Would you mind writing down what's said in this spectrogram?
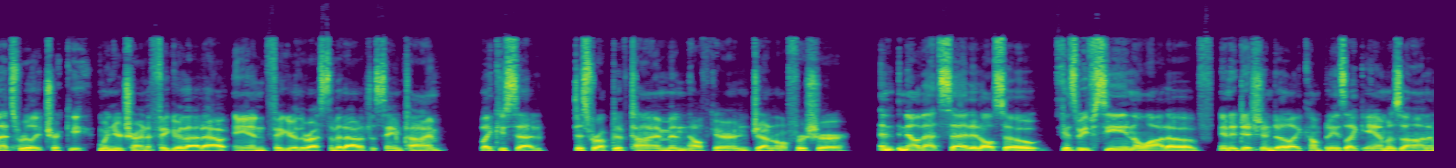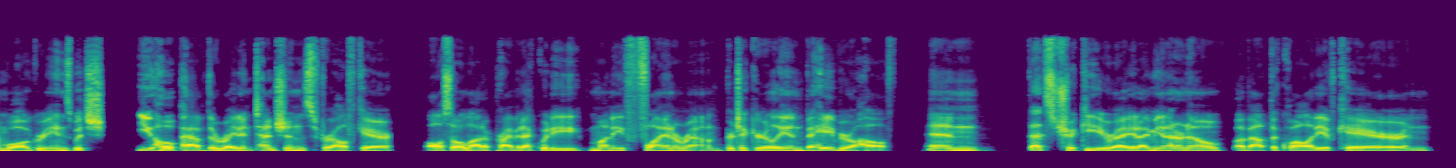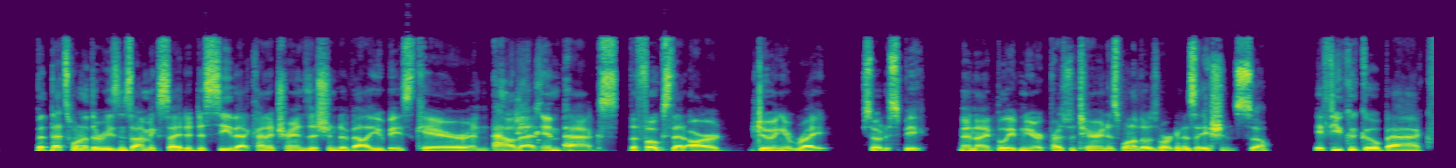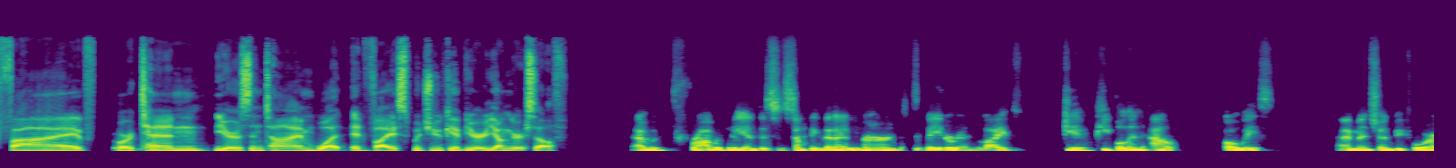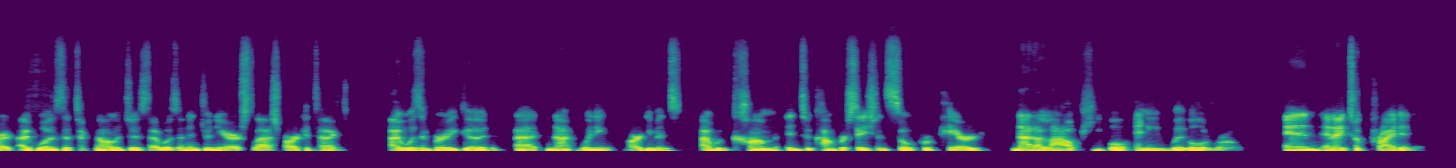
That's really tricky when you're trying to figure that out and figure the rest of it out at the same time. Like you said, disruptive time in healthcare in general, for sure. And now that said, it also, because we've seen a lot of, in addition to like companies like Amazon and Walgreens, which you hope have the right intentions for healthcare, also a lot of private equity money flying around, particularly in behavioral health. And that's tricky, right? I mean, I don't know about the quality of care and but that's one of the reasons I'm excited to see that kind of transition to value-based care and how that impacts the folks that are doing it right, so to speak. And I believe New York Presbyterian is one of those organizations. So if you could go back five or 10 years in time, what advice would you give your younger self? I would probably, and this is something that I learned later in life, give people an out always. I mentioned before, I, was a technologist, I was an engineer slash architect. I wasn't very good at not winning arguments. I would come into conversations so prepared, not allow people any wiggle room. And, and I took pride in it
